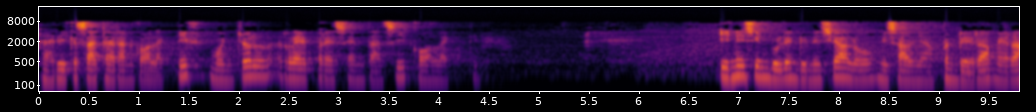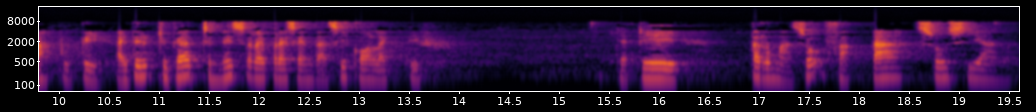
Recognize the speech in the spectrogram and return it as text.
Dari kesadaran kolektif muncul representasi kolektif. Ini simbol Indonesia loh, misalnya bendera merah putih. Nah, itu juga jenis representasi kolektif. Jadi termasuk fakta sosial.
